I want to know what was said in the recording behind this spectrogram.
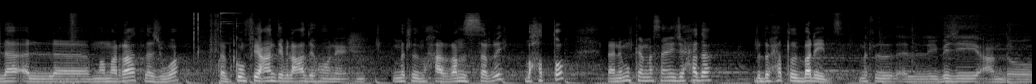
للممرات لجوا. فبكون في عندي بالعادة هون مثل محل رمز سري بحطه. لأنه ممكن مثلا يجي حدا بده يحط البريد مثل اللي بيجي عنده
